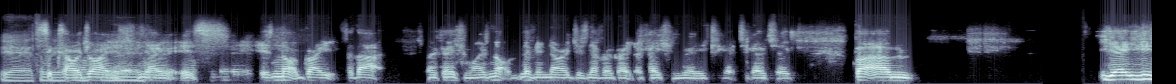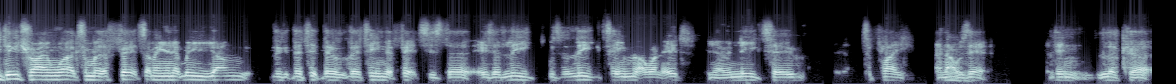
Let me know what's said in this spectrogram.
yeah, six-hour drive. Yeah. You know, it's it's not great for that location wise. Not living in Norwich is never a great location really to get to go to, but um, yeah, you do try and work somewhere that fits. I mean, when you're young, the, the, the, the, team that fits is the is a league was a league team that I wanted, you know, in League Two to play, and that mm. was it. I didn't look at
